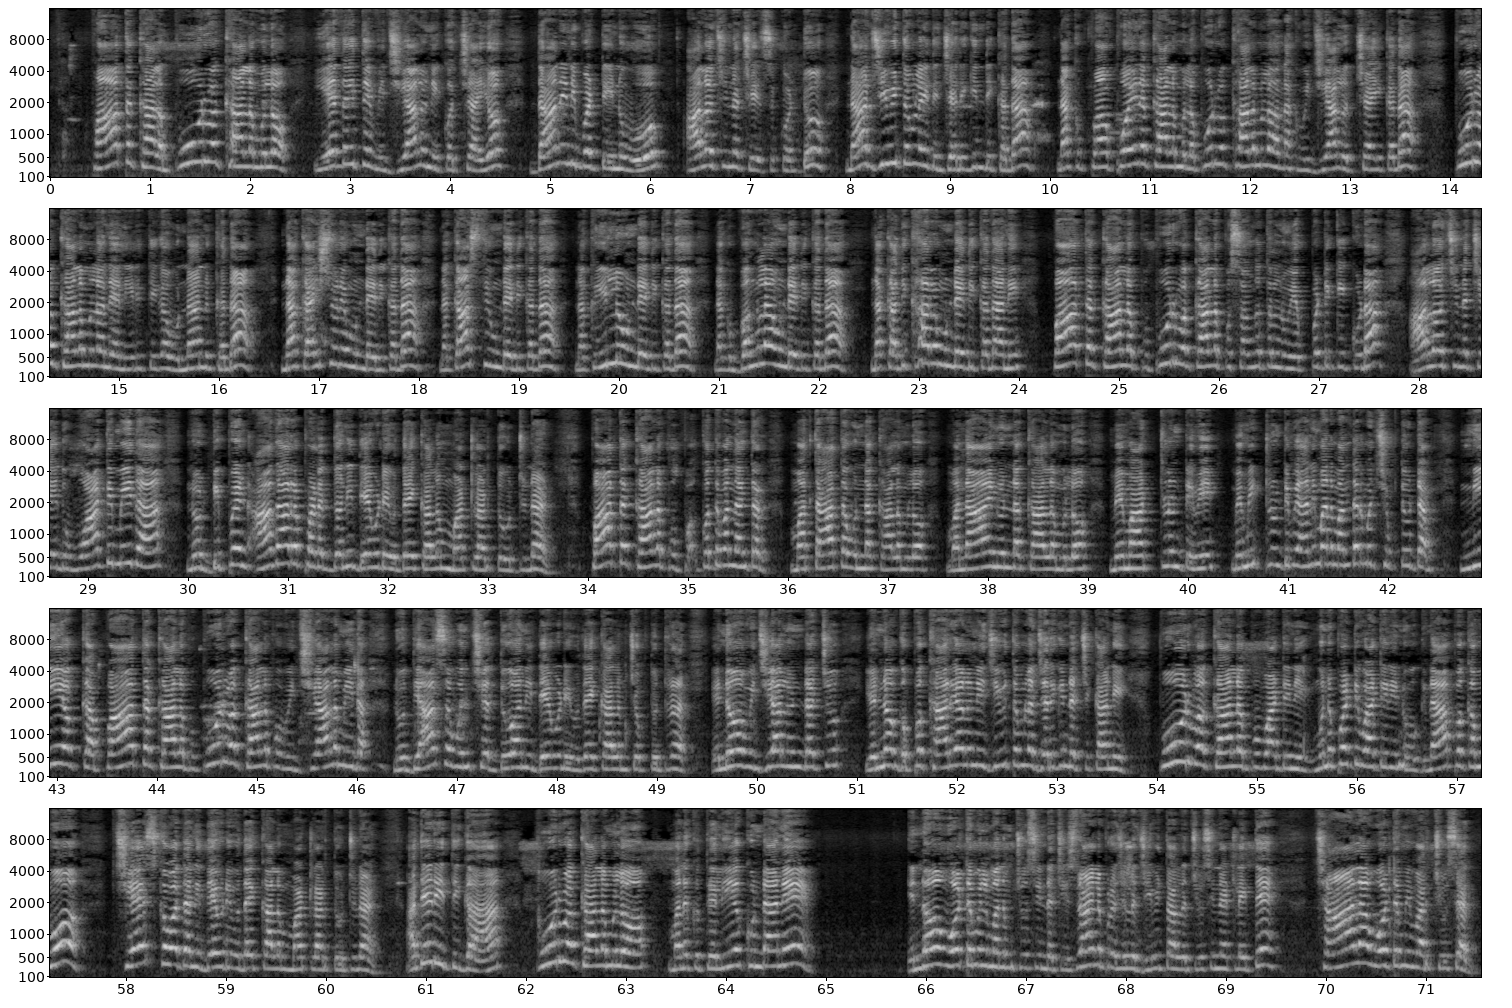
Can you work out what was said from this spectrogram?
పాతకాలం పూర్వకాలములో ఏదైతే విజయాలు నీకొచ్చాయో దానిని బట్టి నువ్వు ఆలోచన చేసుకుంటూ నా జీవితంలో ఇది జరిగింది కదా నాకు పోయిన కాలంలో పూర్వకాలంలో నాకు విజయాలు వచ్చాయి కదా పూర్వకాలంలో నేను ఈ రీతిగా ఉన్నాను కదా నాకు ఐశ్వర్యం ఉండేది కదా నాకు ఆస్తి ఉండేది కదా నాకు ఇల్లు ఉండేది కదా నాకు బంగ్లా ఉండేది కదా నాకు అధికారం ఉండేది కదా అని పాత కాలపు పూర్వకాలపు సంగతులు నువ్వు ఎప్పటికీ కూడా ఆలోచన చేయదు వాటి మీద నువ్వు డిపెండ్ ఆధారపడద్దు అని దేవుడి ఉదయకాలం మాట్లాడుతూ ఉంటున్నాడు. పాత కాలపు కొంతమంది అంటారు మా తాత ఉన్న కాలంలో మా నాయన ఉన్న కాలంలో మేము అట్లుంటివి మేము ఇట్లుంటివి అని మనం అందరం చెప్తుంటాం నీ యొక్క పాత కాలపు పూర్వకాలపు విజయాల మీద నువ్వు ధ్యాస ఉంచొద్దు అని దేవుడి ఉదయకాలం చెప్తుంటున్నాడు. ఎన్నో విజయాలు ఉండొచ్చు ఎన్నో గొప్ప కార్యాలు నీ జీవితంలో జరిగిండొచ్చు కానీ పూర్వకాలపు వాటిని మునుపటి వాటిని నువ్వు జ్ఞాపకము చేసుకోవద్దని దేవుడి ఉదయకాలం మాట్లాడుతుంటున్నాడు అదే రీతిగా పూర్వకాలంలో మనకు తెలియకుండానే ఎన్నో ఓటమిలు మనం చూసిండొచ్చు ఇస్రాయల్ ప్రజల జీవితాల్లో చూసినట్లయితే చాలా ఓటమి వారు చూశారు.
